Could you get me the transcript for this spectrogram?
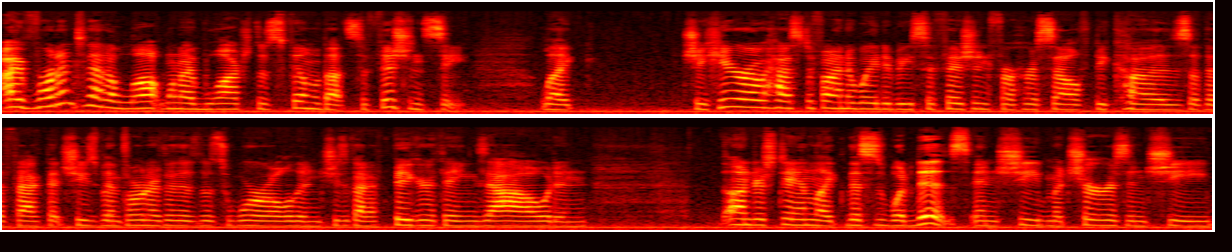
I've run into that a lot when I've watched this film about sufficiency. Like, Chihiro has to find a way to be sufficient for herself because of the fact that she's been thrown into this world and she's got to figure things out and understand, like, this is what it is. And she matures and she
